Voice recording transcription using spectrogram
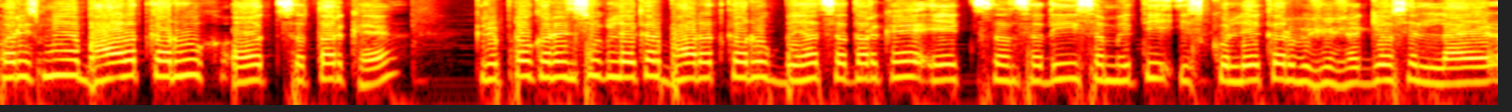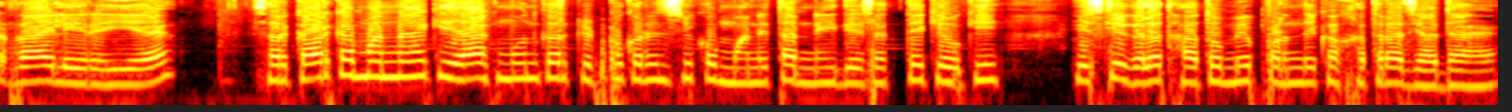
पर इसमें भारत का रुख बहुत सतर्क है। क्रिप्टो करेंसी को लेकर भारत का रुख बेहद सतर्क है। एक संसदीय समिति इसको लेकर विशेषज्ञों से राय ले रही है। सरकार का मानना है कि आँख मूंद कर क्रिप्टो करेंसी को मान्यता नहीं दे सकते क्योंकि इसके गलत हाथों में पड़ने का खतरा ज़्यादा है।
